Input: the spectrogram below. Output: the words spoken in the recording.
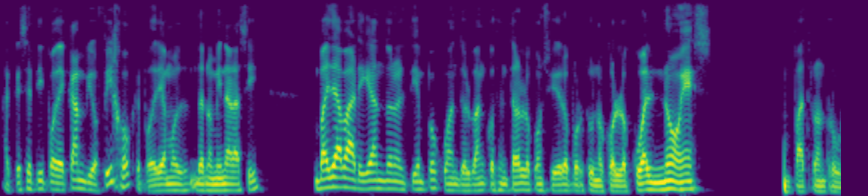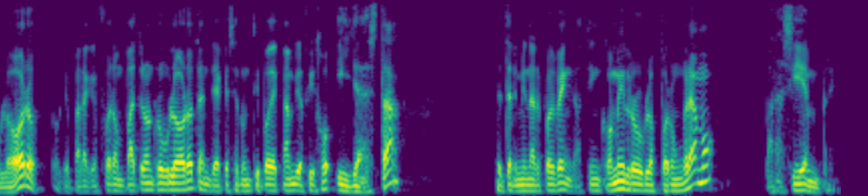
a que ese tipo de cambio fijo, que podríamos denominar así, vaya variando en el tiempo cuando el Banco Central lo considere oportuno, con lo cual no es un patrón rublo oro, porque para que fuera un patrón rublo oro tendría que ser un tipo de cambio fijo y ya está determinar, pues venga, 5.000 rublos por un gramo para siempre.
